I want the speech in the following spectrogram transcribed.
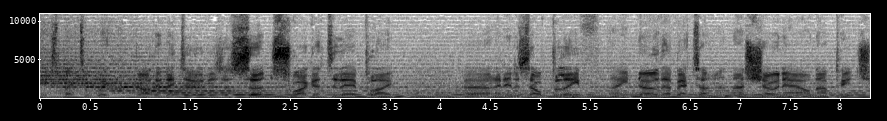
expect to win. No, I think they do. There's a certain swagger to their play uh, and inner self-belief. They know they're better and they're showing out on that pitch.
